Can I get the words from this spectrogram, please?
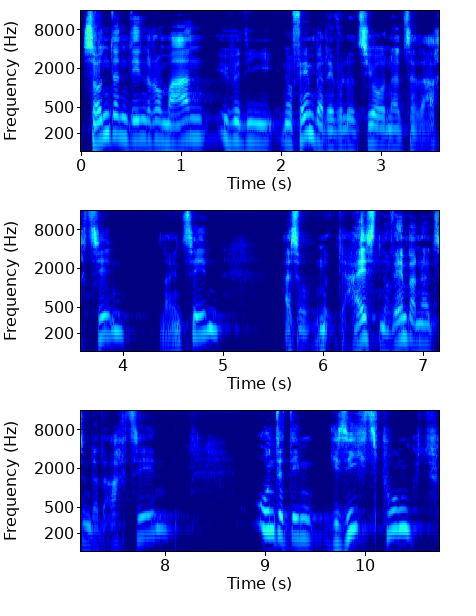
sondern den Roman über die Novemberrevolution 1918, 19, also der heißt November 1918, unter dem Gesichtspunkt,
